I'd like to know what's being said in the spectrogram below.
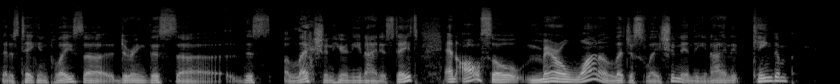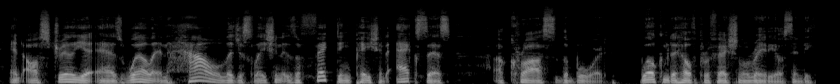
that has taken place uh, during this uh, this election here in the United States, and also marijuana legislation in the United Kingdom and Australia as well, and how legislation is affecting patient access across the board. Welcome to Health Professional Radio, Cindy.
